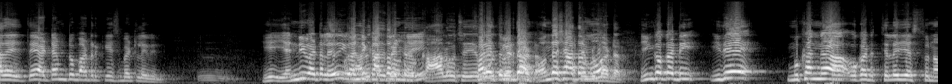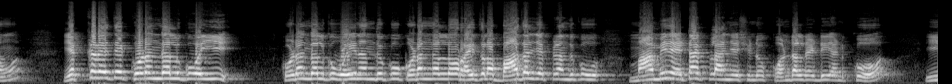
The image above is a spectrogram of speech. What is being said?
అదైతే అటెంప్ట్ మర్డర్ కేసు పెట్టలేదు వీళ్ళు. ఇవన్నీ పెట్టలేదు? ఇవన్నీ కథలు ఉన్నాయి. వంద murder. ఇంకొకటి ఇదే ముఖంగా ఒకటి తెలియజేస్తున్నాము. ఎక్కడైతే కొడంగల్కు పోయి కొడంగల్కు పోయినందుకు కొడంగల్లో రైతుల బాధలు చెప్పినందుకు మా మీద అటాక్ ప్లాన్ చేసిండు కొండల్ రెడ్డి అండ్ కో. ఈ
